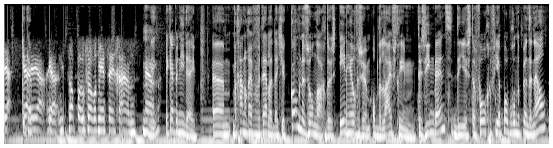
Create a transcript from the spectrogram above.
Ja, ja, heb- ja, ja, die trappen overal wat meer tegenaan. Ja. Ik heb een idee. Ehm, we gaan nog even vertellen dat je komende zondag dus in Hilversum op de livestream te zien bent. Die is te volgen via popronde.nl.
